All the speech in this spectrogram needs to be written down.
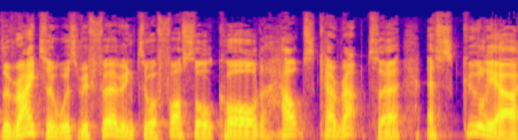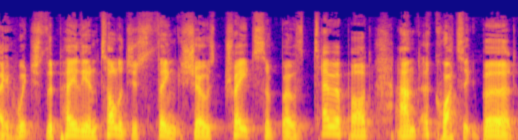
The writer was referring to a fossil called Halszkaraptor escuilliei, which the paleontologists think shows traits of both theropod and aquatic bird,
